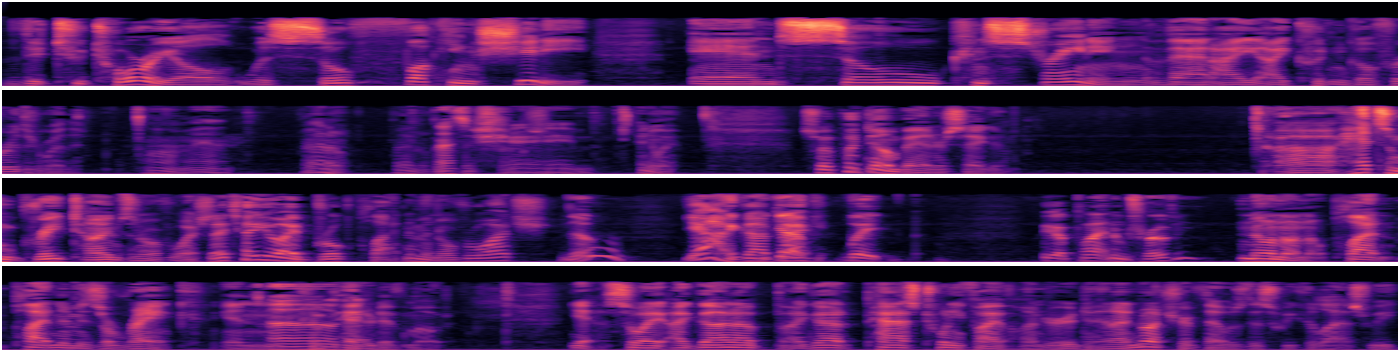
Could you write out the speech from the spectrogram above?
the tutorial was so fucking shitty and so constraining that I, I couldn't go further with it. Oh man, I know, I know. that's a shame. Anyway, so I put down Banner Saga. Uh, had some great times in Overwatch. Did I tell you I broke platinum in Overwatch? No. Yeah, I got, got, back. wait. We got platinum trophy. No, no, no. Plat- platinum is a rank in okay. competitive mode. Yeah, so I, I got up, I got past twenty five hundred, and I'm not sure if that was this week or last week,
